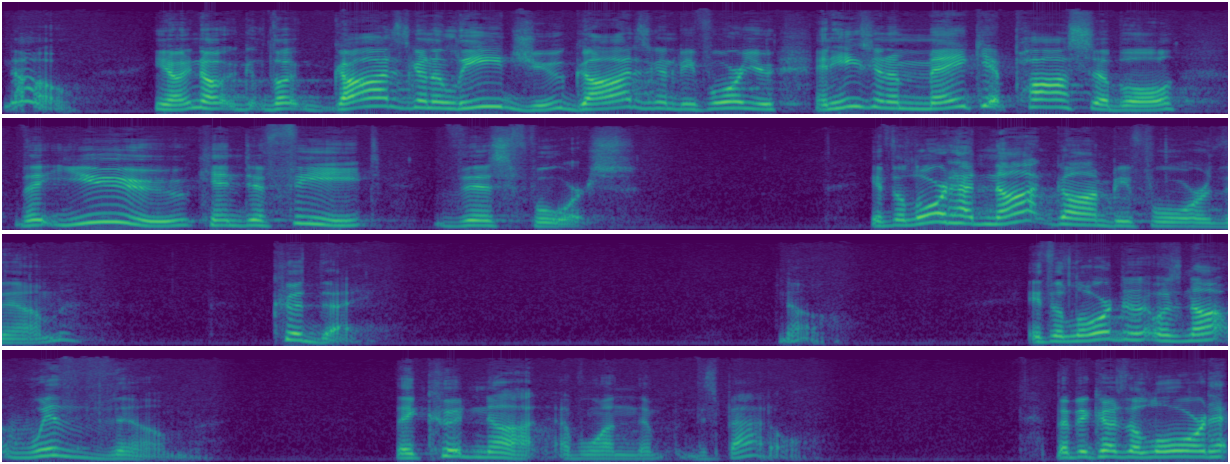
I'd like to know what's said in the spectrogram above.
No. You know, no, God is going to lead you, God is going to be for you, and He's going to make it possible that you can defeat this force. If the Lord had not gone before them, could they? No. If the Lord was not with them, they could not have won the, this battle. But because the Lord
